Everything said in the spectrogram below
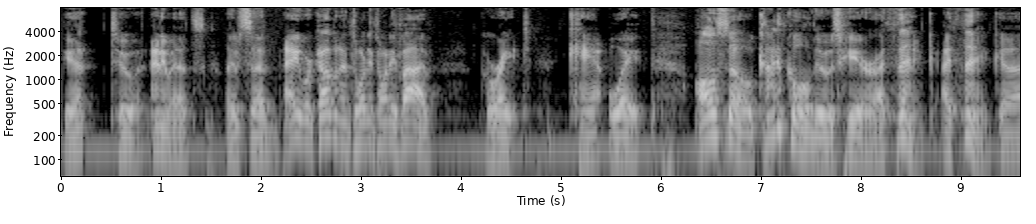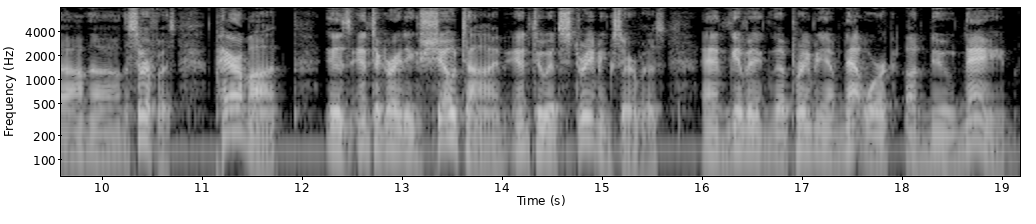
Get to it. Anyway, that's they've said, hey, we're coming in 2025. Great. Can't wait. Also, kind of cool news here, I think. I think uh, on the on the surface, Paramount is integrating Showtime into its streaming service and giving the premium network a new name.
